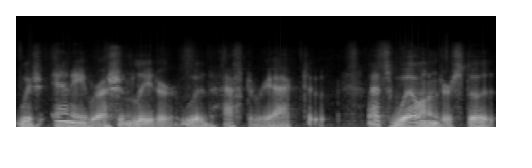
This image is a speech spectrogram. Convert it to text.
which any Russian leader would have to react to. That's well understood.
